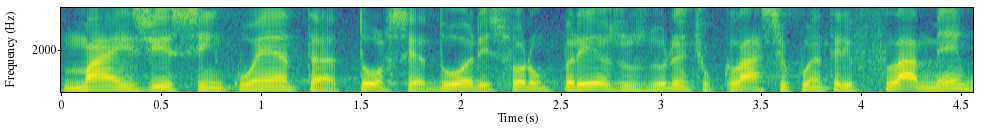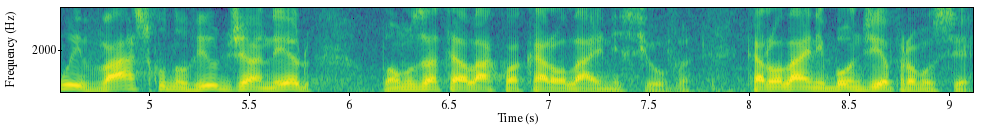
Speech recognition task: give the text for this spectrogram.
Mais de 50 torcedores foram presos durante o clássico entre Flamengo e Vasco no Rio de Janeiro. Vamos até lá com a Caroline Silva. Caroline, bom dia para você.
